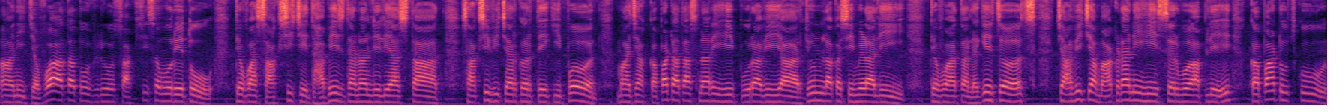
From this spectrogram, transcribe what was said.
आणि जेव्हा आता तो व्हिडिओ साक्षीसमोर येतो तेव्हा साक्षीचे धाबेच दणाणलेले असतात. साक्षी विचार करते की पण माझ्या कपाटात असणारे हे पुरावे या अर्जुनला कसे मिळाले? तेव्हा आता लगेचच चावीच्या माकडाने हे सर्व आपले कपाट उचकून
